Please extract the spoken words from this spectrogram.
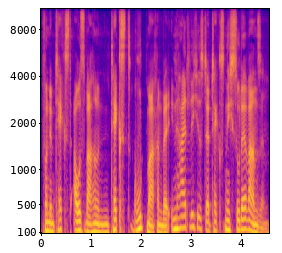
von dem Text ausmachen und den Text gut machen, weil inhaltlich ist der Text nicht so der Wahnsinn.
